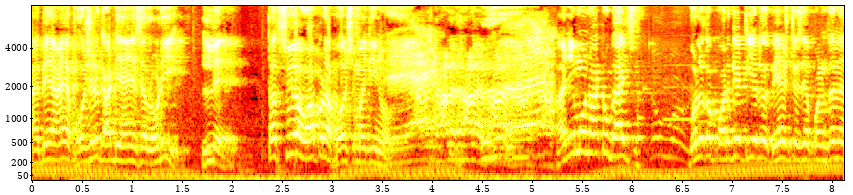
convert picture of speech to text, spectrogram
આ બે આયા ભોસડી ગાડી અહીંયા છે લોડી. લે. તત સુયા વાપરા ભોસ મજીનો ઢાળે ઢાળે હનીમૂન આટું ગાય છે. બોલો કે પરગેટીએ તો બેસ્ટ છે પણ છે ને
